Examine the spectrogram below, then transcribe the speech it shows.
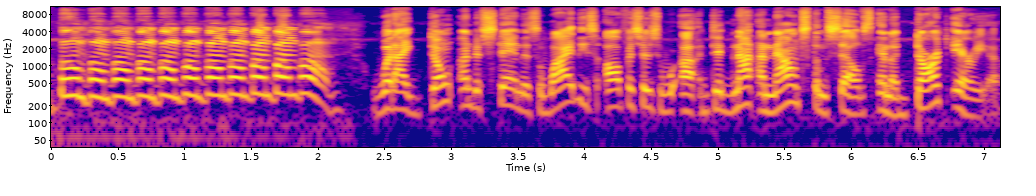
Boom, boom, boom, boom, boom, boom, boom, boom, boom, boom, boom. What I don't understand is why these officers uh, did not announce themselves in a dark area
